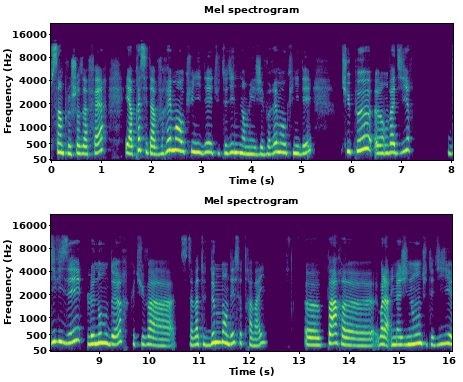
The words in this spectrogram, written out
simple chose à faire. Et après, si tu n'as vraiment aucune idée, tu te dis, non, mais j'ai vraiment aucune idée, tu peux, euh, on va dire, diviser le nombre d'heures que tu vas, ça va te demander ce travail euh, par, voilà, imaginons, tu te dis,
